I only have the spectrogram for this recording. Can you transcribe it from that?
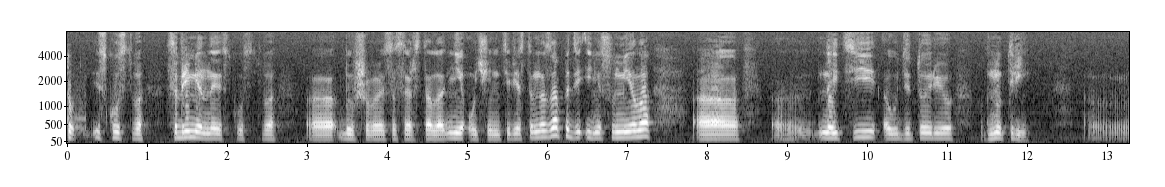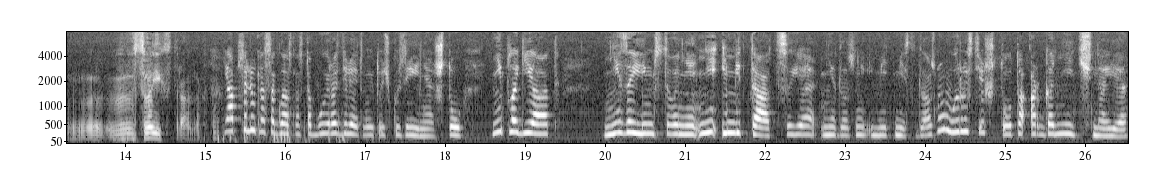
Стоп. Искусство, современное искусство э, бывшего СССР стало не очень интересным на Западе и не сумело э, э, найти аудиторию внутри э, в своих странах. Я абсолютно согласна с тобой и разделяю твою точку зрения, что ни плагиат, ни заимствование, ни имитация не должны иметь места. Должно вырасти что-то органичное.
